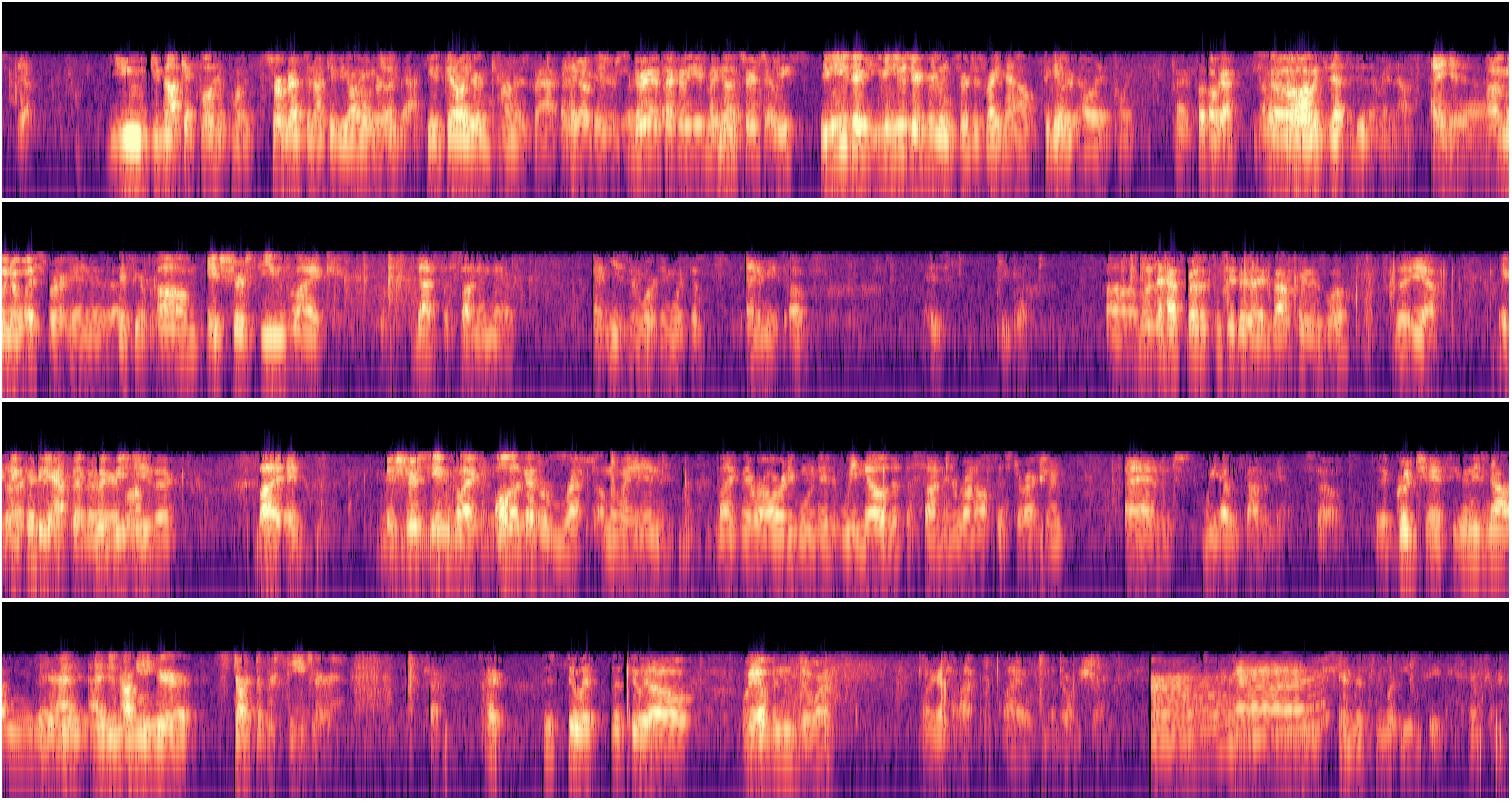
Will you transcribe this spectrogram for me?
You do not get full hit points. Short rests do not give you all Oh, your really? HP back. You just get all your encounters back. and you don't get your. During the attack, I'm gonna use my No. healing surge at least. You can use your you can use your healing surges right now to get your full hit points. Alright, Okay, it. So I would suggest to do that right now. I think it. Yeah. I'm gonna whisper in into that. If you're Um, it sure seems like that's the son in there, and he's been working with the enemies of his people. Um, Wouldn't the half brother consider a Valkyrie as well? the, yeah, it, So it it could could be be, it could be well. either, but it it sure seems like all those guys were wrecked on the way in, like they were already wounded. We know that the sun had run off this direction, and we haven't found him yet. So there's a good chance he's. And he's not, and he's Yeah, as you're talking, you hear, start the procedure. Okay. All right, let's do it. Let's do it. So we open the door. Well, I guess I, I open the door, sure. Uh, and And this is what you see. Okay.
